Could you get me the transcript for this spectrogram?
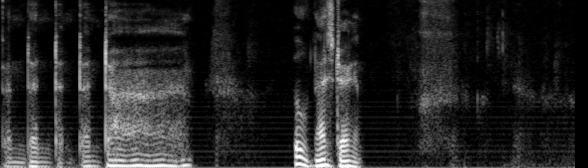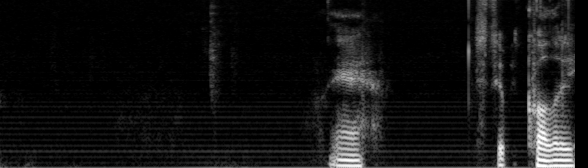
Dun dun dun dun dun. Ooh, nice dragon. Yeah. Stupid quality.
